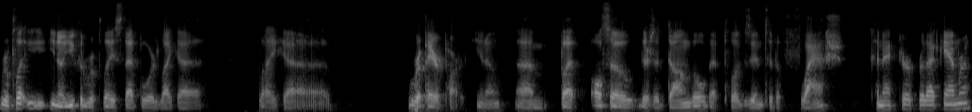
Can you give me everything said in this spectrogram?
replace you know you could replace that board like a like a repair part, you know, um, but also there's a dongle that plugs into the flash connector for that camera,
